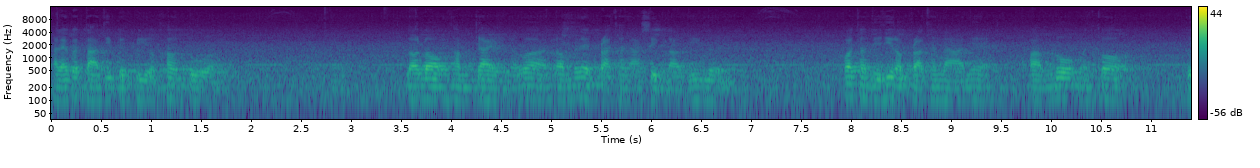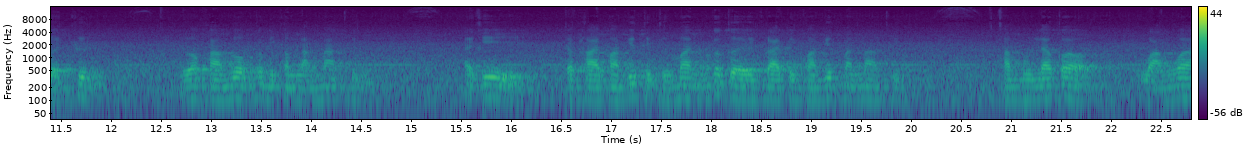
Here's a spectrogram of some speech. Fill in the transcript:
อะไรก็ตามที่เป็นประโยชน์เข้าตัว เราลองทำใจนะว่าเราไม่ได้ปรารถนาสิ่งเหล่านี้เลย เพราะทันทีที่เราปรารถนาเนี่ยความโลภมันก็เกิดขึ้น หรือว่าความโลภก็มีกำลังมากขึ้นไอ้ที่จะคลายความยึดติดถือมั่น มันก็เกิดกลายเป็นความยึดมั่นมากขึ้นทำบุญแล้วก็หวังว่า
